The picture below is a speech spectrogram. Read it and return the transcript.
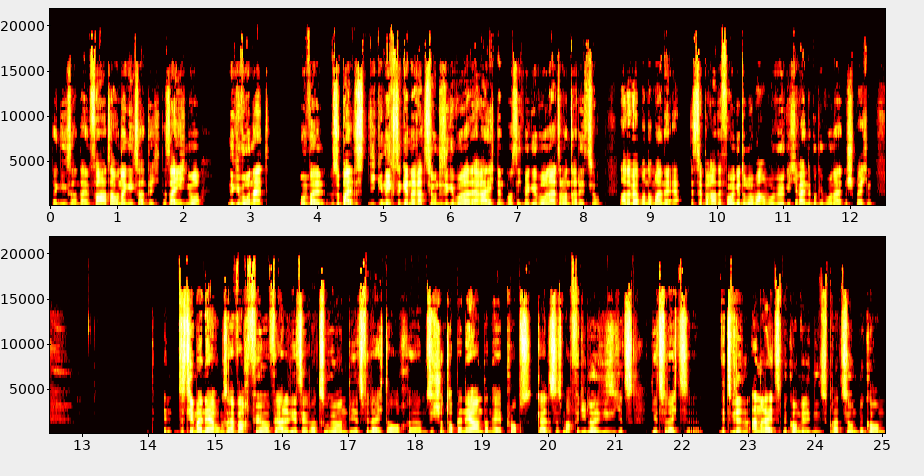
dann ging es an deinen Vater und dann ging es an dich. Das ist eigentlich nur eine Gewohnheit. Und weil, sobald es die nächste Generation diese Gewohnheit erreicht, nennt man es nicht mehr Gewohnheit, sondern Tradition. Aber da wird man nochmal eine separate Folge drüber machen, wo wir wirklich rein über Gewohnheiten sprechen. Das Thema Ernährung ist einfach für, für alle, die jetzt hier gerade zuhören, die jetzt vielleicht auch ähm, sich schon top ernähren, dann hey, Props, geil, dass das macht. Für die Leute, die sich jetzt, die jetzt vielleicht äh, jetzt wieder den Anreiz bekommen, wieder die Inspiration bekommen,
